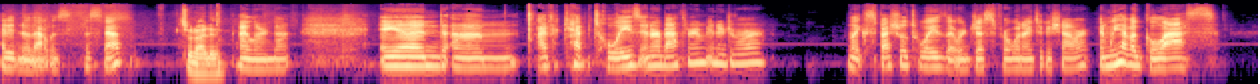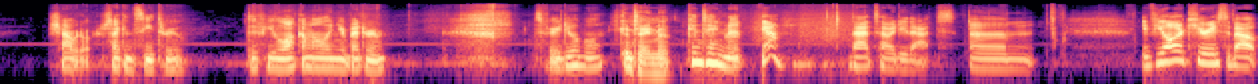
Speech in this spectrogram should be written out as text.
I didn't know that was a step. That's what I do. I learned that. And um, I've kept toys in our bathroom in a drawer, like special toys that were just for when I took a shower. And we have a glass shower door, so I can see through. If you lock them all in your bedroom, it's very doable. Containment. Containment, yeah, that's how I do that. Um, if y'all are curious about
